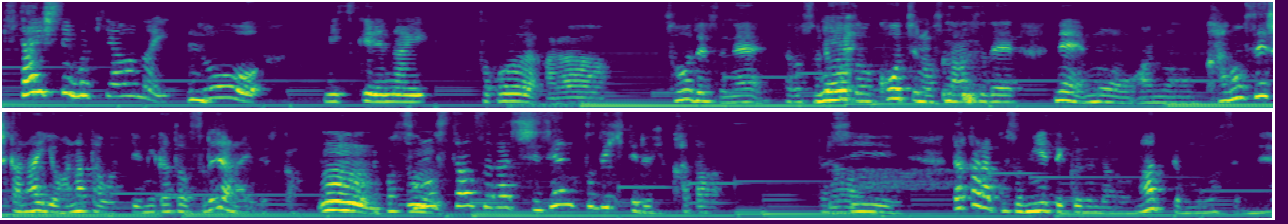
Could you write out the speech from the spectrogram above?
期待して向き合わないと見つけれないところだから、そうですね。だからそれこそコーチのスタンスでね。もうあの可能性しかないよあなたはっていう見方をするじゃないですか。うん。やっぱそのスタンスが自然とできてる方だし、だからこそ見えてくるんだろうなって思いますよね。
